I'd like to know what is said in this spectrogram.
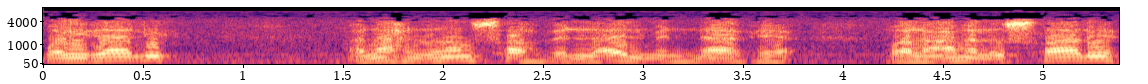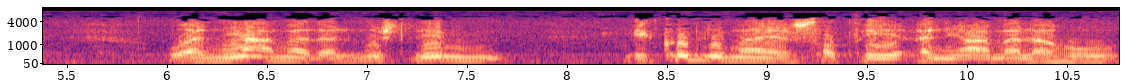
ولذلك فنحن ننصح بالعلم النافع والعمل الصالح وأن يعمل المسلم بكل ما يستطيع أن يعمله.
